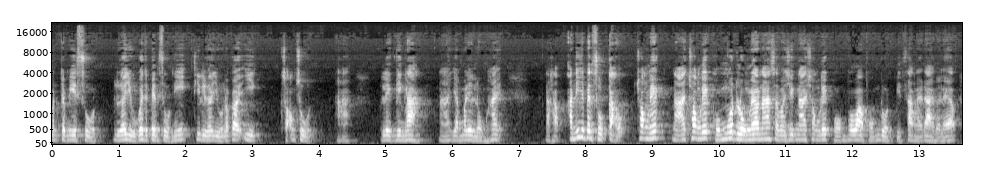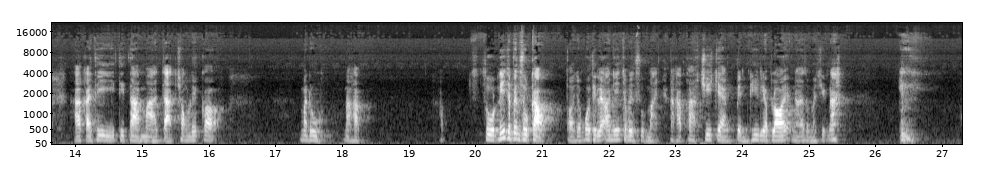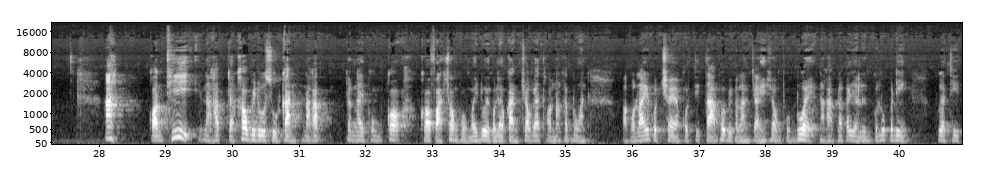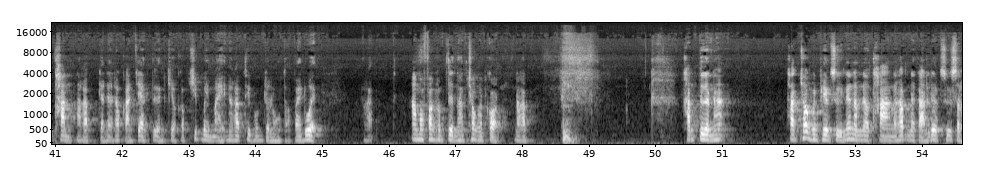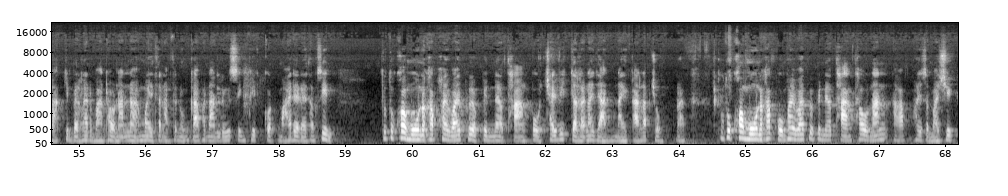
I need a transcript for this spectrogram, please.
มันจะมีสูตรเหลืออยู่ก็จะเป็นสูตรนี้ที่เหลืออยู่แล้วก็อีกสองสูตรเลขวิ่งล่างนะยังไม่ได้ลงให้ นะครับอันนี้จะเป็นสูตรเก่าช่องเล็กนะช่องเล็กผมงดลงแล้วนะสมาชิกนะช่องเล็กผมเพราะว่าผมโดนปิดสร้างรายได้ไปแล้วอ่าใครที่ติดตามมาจากช่องเล็กก็มาดูนะครับ สูตรนี้จะเป็นสูตรเก่า ต่อจากงวดที่แล้วอันนี้จะเป็นสูตรใหม่นะครับอะชี้แจงเป็นที่เรียบร้อยนะสมาชิกนะอะก่อนที่นะครับจะเข้าไปดูสูตรกันนะครับยังไงผมก็ขอฝากช่องผมไว้ด้วยก็แล้วกันช่องแอดทอนนะครับนวล ฝากกดไลค์กดแชร์กดติดตามเพื่อเป็นกำลังใจให้ช่องผมด้วยนะครับแล้วก็อย่าลืมกดลูกกระดิ่งเพื่อที่ท่านนะครับจะได้รับการแจ้งเตือนเกี่ยวกับคลิปใหม่ๆนะครับที่ผมจะลงต่อไปด้วยนะครับเอามาฟังคำเตือนทางช่องกันก่อนนะครับคำเตือนนะฮะทางช่องเป็นเพียงสื่อแนะนำแนวทางนะครับในการเลือกซื้อสลากกินแบ่งรัฐบาลเท่านั้นนะไม่สนับสนุนการพนันหรือสิ่งผิดกฎหมายใดๆทั้งสิ้น ทุกๆ ข้อมูลนะครับให้ไว้เพื่อเป็นแนวทางโปรดใช้วิจารณญาณในการรับชมนะครับ ทุกๆ ข้อมูลนะครับ ผมให้ไว้เพื่อเป็นแนวทางเท่านั้นนะครับให้สมาชิก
